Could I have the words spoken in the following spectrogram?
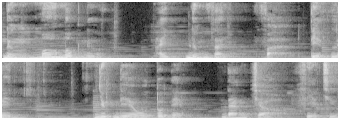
Đừng mơ mộng nữa. Hãy đứng dậy và tiến lên. Những điều tốt đẹp đang chờ phía trước.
